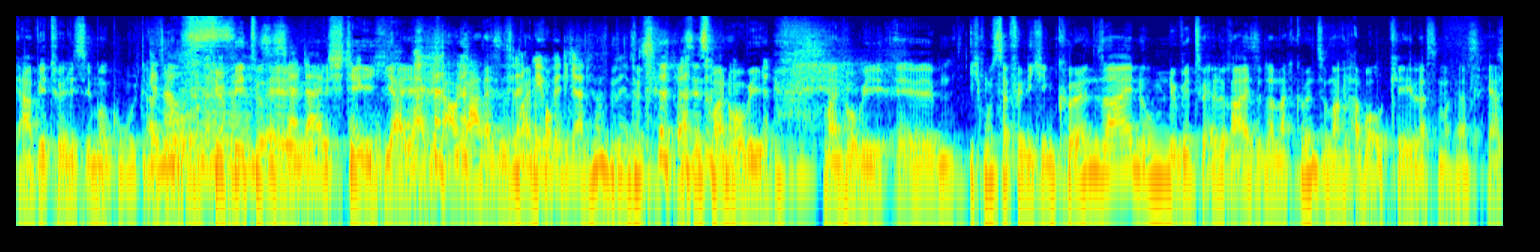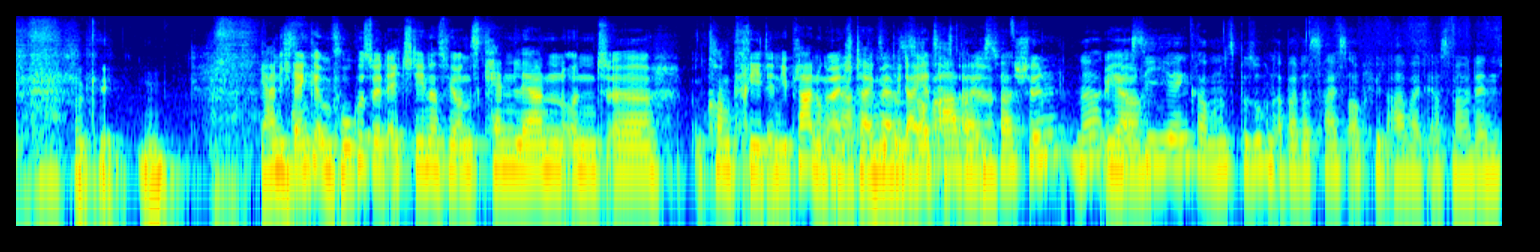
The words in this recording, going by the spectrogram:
Ja, virtuell ist immer gut. Also genau. für virtuell ja stehe ich. Ja, ja, genau. Ja, das ist mein wir dich einfach mit. Das ist mein Hobby. Mein Hobby. Ähm, ich muss dafür nicht in Köln sein, um eine virtuelle Reise dann nach Köln zu machen, aber okay, lassen wir das. Ja, okay. Hm. Ja, und ich denke, im Fokus wird echt stehen, dass wir uns kennenlernen und äh, konkret in die Planung einsteigen, ja, also weil wir da jetzt Arbeit. Es war schön, ne, ja. dass Sie hier hinkommen und uns besuchen, aber das heißt auch viel Arbeit erstmal, denn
